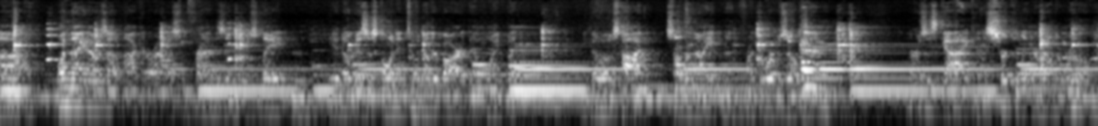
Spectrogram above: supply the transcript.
uh, one night I was out knocking around with some friends and it was late and we had no business going into another bar at that point, but you know, it was hot, summer night, and the front door was open. And there was this guy kind of circulating around the room.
